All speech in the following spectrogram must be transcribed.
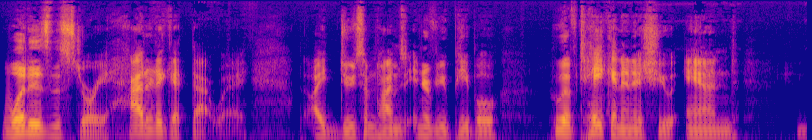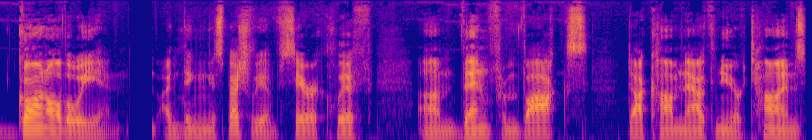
What is the story? How did it get that way? I do sometimes interview people who have taken an issue and gone all the way in. I'm thinking especially of Sarah Kliff, um, then from Vox, com now at the New York Times,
